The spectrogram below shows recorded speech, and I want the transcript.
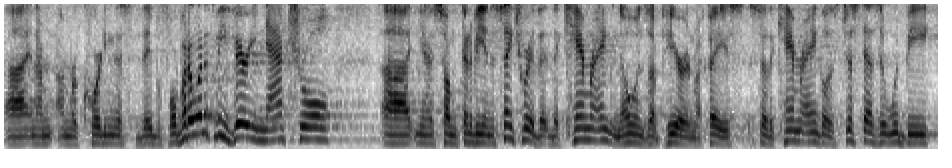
Uh, and I'm, I'm, recording this the day before. But I want it to be very natural. Uh, you know, so I'm going to be in the sanctuary. The, the camera angle, no one's up here in my face, so the camera angle is just as it would be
